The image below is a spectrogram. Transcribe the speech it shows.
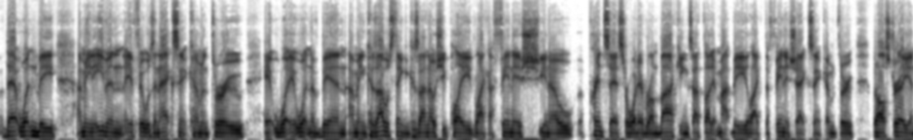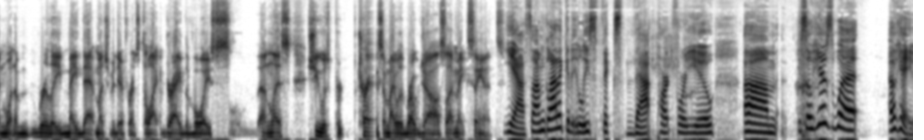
that wouldn't be. I mean, even if it was an accent coming through, it w- it wouldn't have been. I mean, because I was thinking because I know she played like a Finnish, you know, princess or whatever on Vikings. I thought it might be like the Finnish accent coming through, but Australian wouldn't have really made that much of a difference to like drag the voice unless she was portraying somebody with a broke jaw. So that makes sense. Yeah, so I'm glad I could at least fix that part for you. Um, so here's what. Okay,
